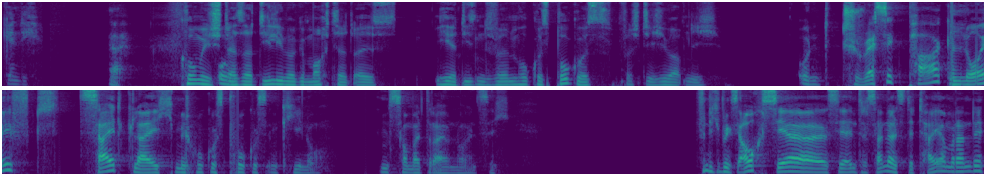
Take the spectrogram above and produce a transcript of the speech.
kenn ich. Ja. Komisch, Und- dass er die lieber gemacht hat als hier diesen Film Hokus Pokus. Verstehe ich überhaupt nicht. Und Jurassic Park läuft zeitgleich mit Hokus Pokus im Kino. Im Sommer 93. Finde ich übrigens auch sehr, sehr interessant als Detail am Rande,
